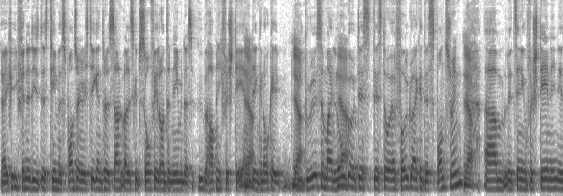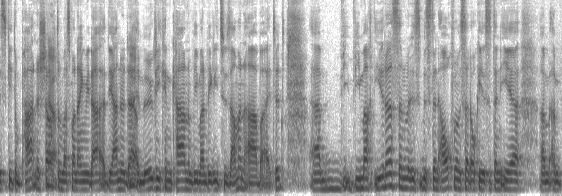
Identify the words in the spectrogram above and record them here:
Ja, ich, ich finde die, das Thema Sponsoring richtig interessant, weil es gibt so viele Unternehmen, die das überhaupt nicht verstehen ja. und denken, okay, ja. je größer mein Logo, ja. desto erfolgreicher das Sponsoring. Ja. Ähm, letztendlich verstehen, es geht um Partnerschaft und was man irgendwie da, die anderen da ermöglichen kann und wie man wirklich zusammenarbeitet. Ähm, wie, wie, macht ihr das? Dann ist es dann auch, wenn man sagt, okay, ist es dann eher ähm, ähm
